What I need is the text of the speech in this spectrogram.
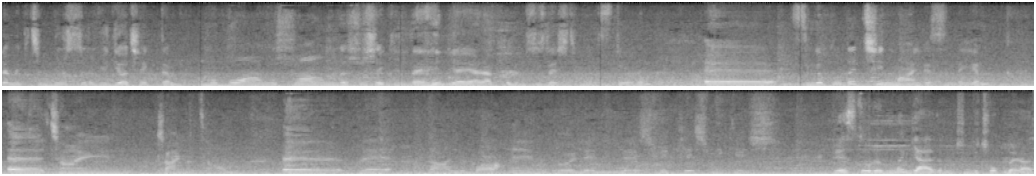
Sonra yüklemek için bir sürü video çektim. Ama bu anı şu anda şu şekilde yayarak ölümsüzleştirmek istiyorum. Ee, Singapur'da Çin mahallesindeyim. Ee, China, Chinatown. Ee, ve galiba en böyle leş ve keşmekeş restoranına geldim. Çünkü çok merak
